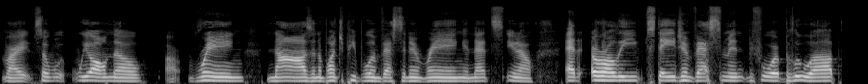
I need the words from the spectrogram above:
right? So we all know uh, Ring, Nas, and a bunch of people invested in Ring, and that's you know at early stage investment before it blew up.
